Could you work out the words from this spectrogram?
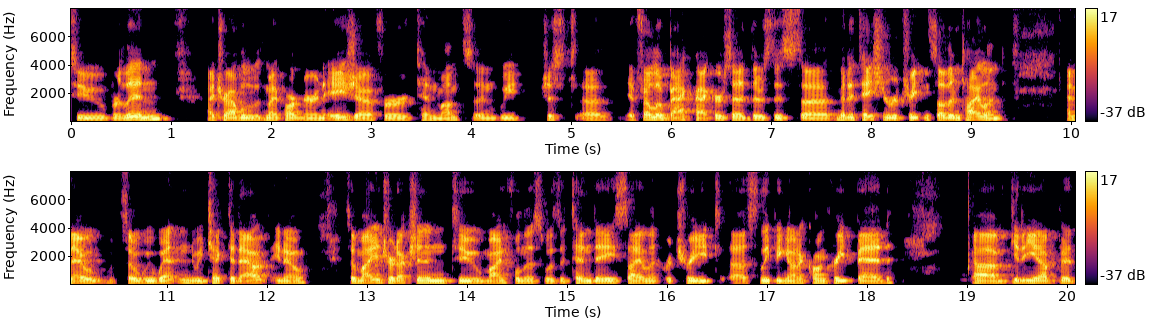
to Berlin, I traveled with my partner in Asia for 10 months. And we just, uh, a fellow backpacker said, there's this uh, meditation retreat in southern Thailand. And I, so we went and we checked it out, you know. So my introduction to mindfulness was a 10 day silent retreat, uh, sleeping on a concrete bed. Um, getting up at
